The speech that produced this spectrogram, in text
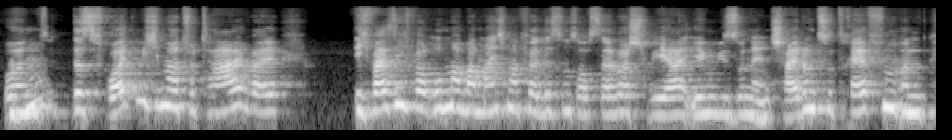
Und mhm. das freut mich immer total, weil ich weiß nicht warum, aber manchmal fällt es uns auch selber schwer, irgendwie so eine Entscheidung zu treffen. Und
